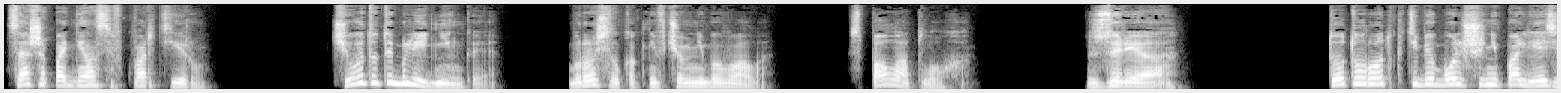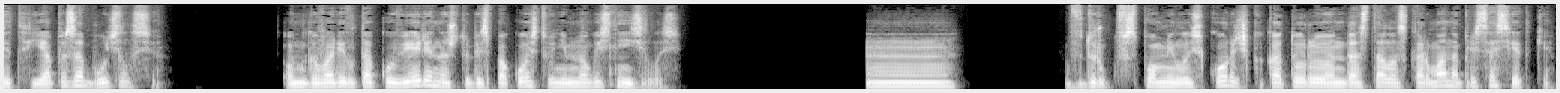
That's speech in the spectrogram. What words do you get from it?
Саша поднялся в квартиру. «Чего-то ты бледненькая?» Бросил, как ни в чем не бывало. Спала плохо. Зря. Тот урод к тебе больше не полезет, я позаботился. Он говорил так уверенно, что беспокойство немного снизилось. М-м. Вдруг вспомнилась корочка, которую он достал из кармана при соседке.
